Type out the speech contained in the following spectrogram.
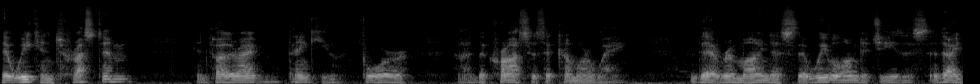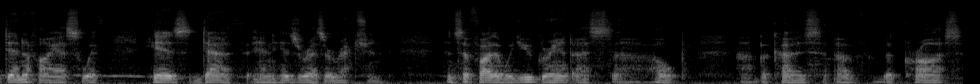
That we can trust him. And Father, I thank you for uh, the crosses that come our way, that remind us that we belong to Jesus, that identify us with his death and his resurrection. And so, Father, would you grant us uh, hope uh, because of the cross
